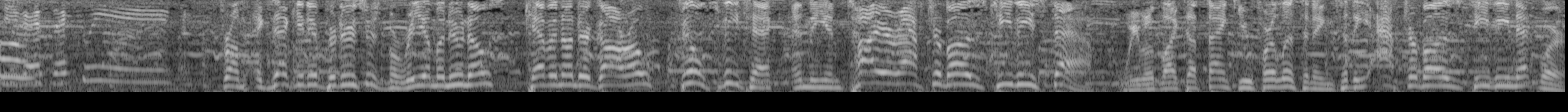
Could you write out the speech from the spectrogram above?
See you guys next week. From executive producers Maria Menounos, Kevin Undergaro, Phil Svitek, and the entire Afterbuzz TV staff, we would like to thank you for listening to the Afterbuzz TV network.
